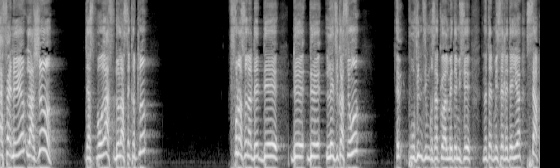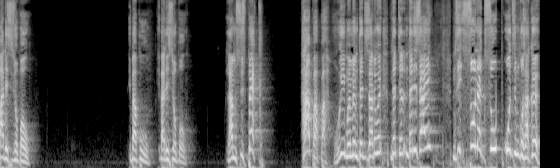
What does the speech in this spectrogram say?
FNE l'argent diaspora de la 50 ans, Fonds national de, de, de, l'éducation, pour venir dire comme ça que mettre monsieur dans tête ministère de l'intérieur, ça pas décision pour vous. Et pas pour et pas décision pour vous. Là, me suspect. Ah, papa. Oui, moi-même, t'ai dit ça, oui. Dit ça, me dit, son ex soupe, ou dit comme ça que,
